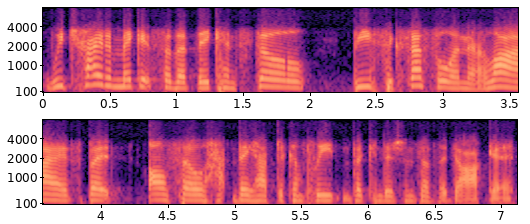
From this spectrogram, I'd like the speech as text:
we try to make it so that they can still be successful in their lives, but also ha- they have to complete the conditions of the docket.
